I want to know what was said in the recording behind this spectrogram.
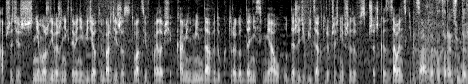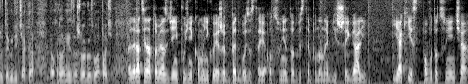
a przecież niemożliwe, że nikt tego nie widział, tym bardziej, że o sytuacji wypowiadał się Kamil Minda, według którego Denis miał uderzyć widza, który wcześniej wszedł w sprzeczkę z Załęckim. Tak, na konferencji uderzył tego dzieciaka, ochrona nie zdążyła go złapać. Federacja natomiast dzień później komunikuje, że Bad Boy zostaje odsunięty od występu na najbliższej gali. Jaki jest powód odsunięcia?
